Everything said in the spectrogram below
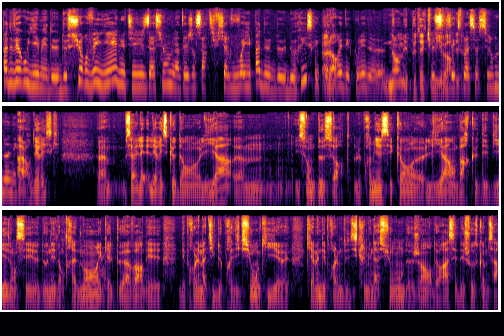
pas de verrouiller, mais de, surveiller l'utilisation de l'intelligence artificielle. Vous ne voyez pas de, risques qui pourraient découler de, non, mais peut-être qu'il y avoir exploitations de données Alors des risques euh, vous savez, les, risques dans l'IA, euh, ils sont de deux sortes. Le premier, c'est quand euh, l'IA embarque des biais dans ses données d'entraînement et qu'elle peut avoir des, problématiques de prédiction qui, qui amènent des problèmes de discrimination, de genre, de race et des choses comme ça.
